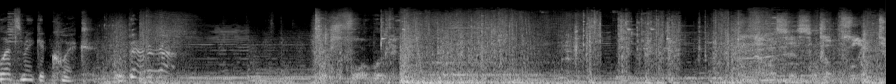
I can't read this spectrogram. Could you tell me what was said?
Let's make it quick. Batter up! Push forward. Analysis complete.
